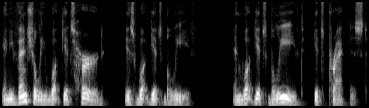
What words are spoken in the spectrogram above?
And eventually, what gets heard is what gets believed. And what gets believed gets practiced.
